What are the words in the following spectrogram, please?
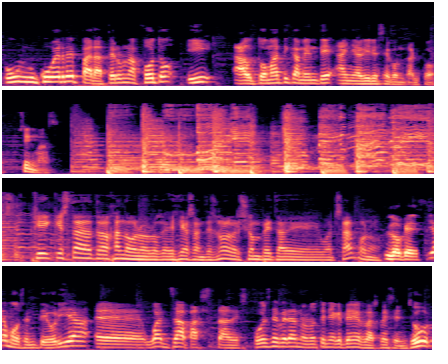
Un QR para hacer una foto y automáticamente añadir ese contacto, sin más. ¿Qué, qué está trabajando? Bueno, lo que decías antes, ¿no? La versión beta de WhatsApp, ¿o no? Lo que decíamos, en teoría, eh, WhatsApp hasta después de verano no tenía que tener las Messenger,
